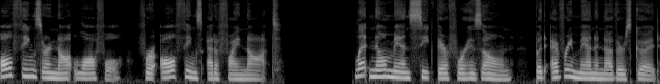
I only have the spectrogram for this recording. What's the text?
All things are not lawful, for all things edify not. Let no man seek therefore his own, but every man another's good.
